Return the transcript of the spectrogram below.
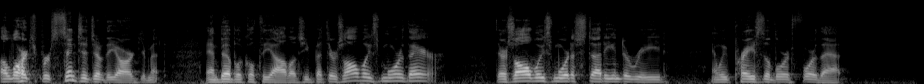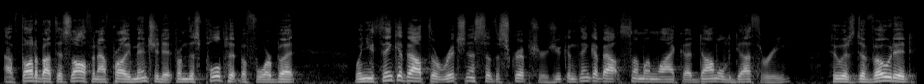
a large percentage of the argument and biblical theology, but there's always more there. There's always more to study and to read, and we praise the Lord for that. I've thought about this often, I've probably mentioned it from this pulpit before, but when you think about the richness of the scriptures, you can think about someone like a Donald Guthrie, who has devoted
